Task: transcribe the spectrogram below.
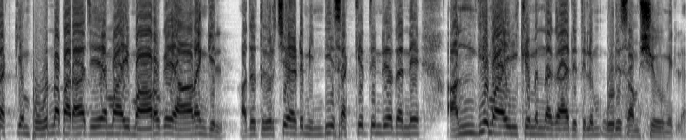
സഖ്യം പൂർണ പരാജയമായി മാറുകയാണെങ്കിൽ അത് തീർച്ചയായിട്ടും ഇന്ത്യ സഖ്യത്തിന്റെ തന്നെ അന്ത്യമായിരിക്കുമെന്ന കാര്യത്തിലും ഒരു സംശയവുമില്ല.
